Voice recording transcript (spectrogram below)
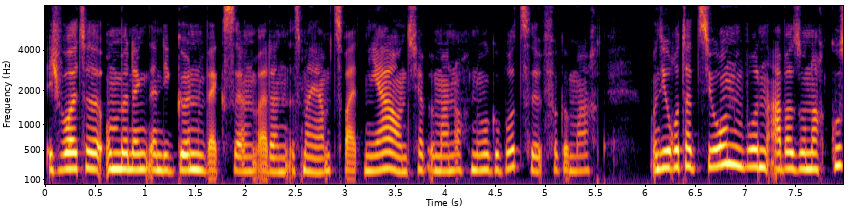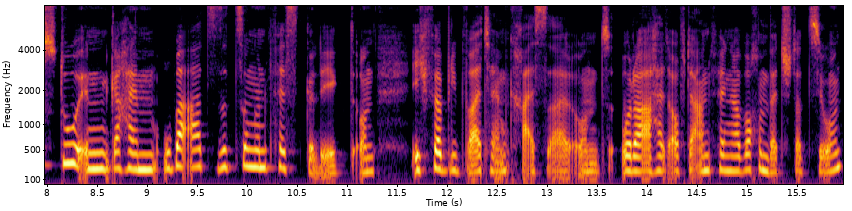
ich wollte unbedingt in die Gönn wechseln, weil dann ist man ja im zweiten Jahr und ich habe immer noch nur Geburtshilfe gemacht. Und die Rotationen wurden aber so nach Gusto in geheimen Oberarztsitzungen festgelegt. Und ich verblieb weiter im Kreissaal und oder halt auf der Anfänger-Wochenbettstation.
